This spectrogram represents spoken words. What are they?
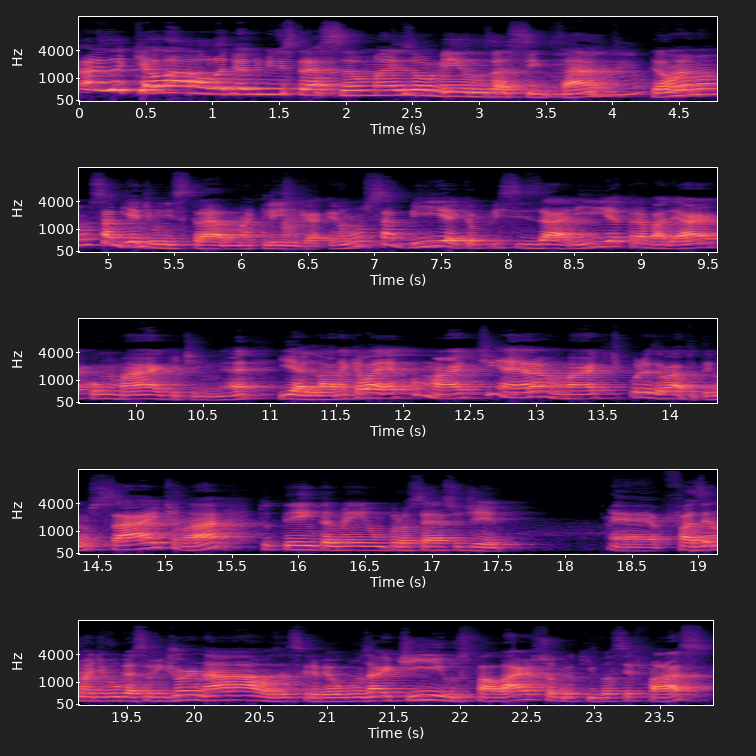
mas aquela aula de administração mais ou menos assim, sabe? Uhum. Então eu não sabia administrar uma clínica, eu não sabia que eu precisaria trabalhar com marketing, né? E lá naquela época o marketing era marketing, por exemplo, ah, tu tem um site lá, tu tem também um processo de é, fazer uma divulgação em jornal, às vezes escrever alguns artigos, falar sobre o que você faz,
